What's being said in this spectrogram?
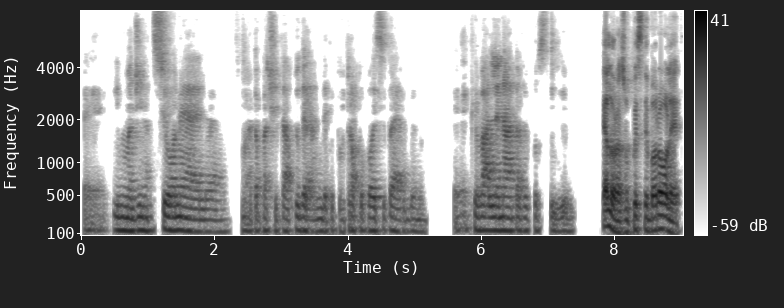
eh, l'immaginazione è la, insomma, la, capacità più grande che purtroppo poi si perde, eh, che va allenata più possibile. E allora su queste parole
